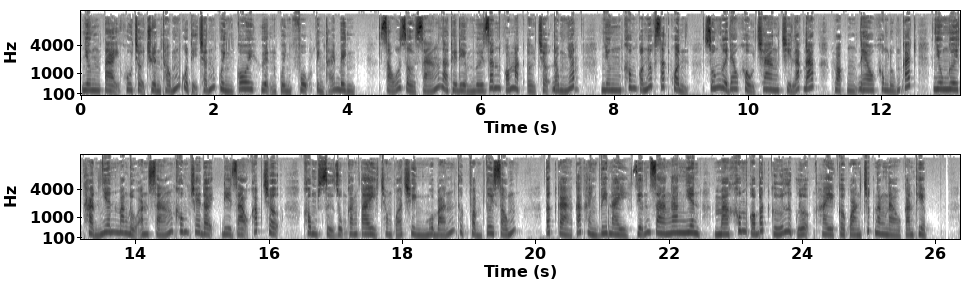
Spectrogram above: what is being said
nhưng tại khu chợ truyền thống của thị trấn Quỳnh Côi, huyện Quỳnh Phụ, tỉnh Thái Bình, 6 giờ sáng là thời điểm người dân có mặt ở chợ đông nhất, nhưng không có nước sát khuẩn, số người đeo khẩu trang chỉ lác đác hoặc đeo không đúng cách, nhiều người thản nhiên mang đồ ăn sáng không che đậy đi dạo khắp chợ, không sử dụng găng tay trong quá trình mua bán thực phẩm tươi sống. Tất cả các hành vi này diễn ra ngang nhiên mà không có bất cứ lực lượng hay cơ quan chức năng nào can thiệp.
